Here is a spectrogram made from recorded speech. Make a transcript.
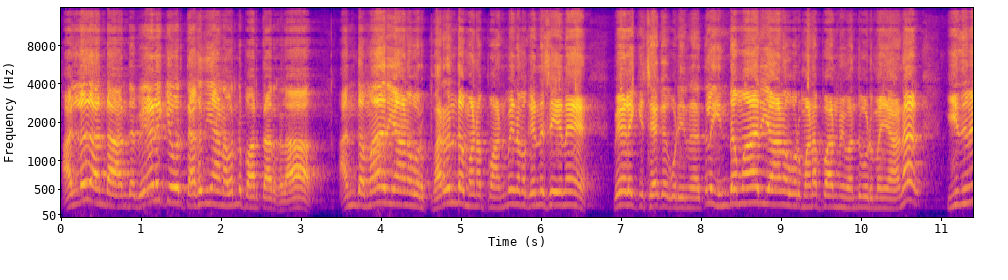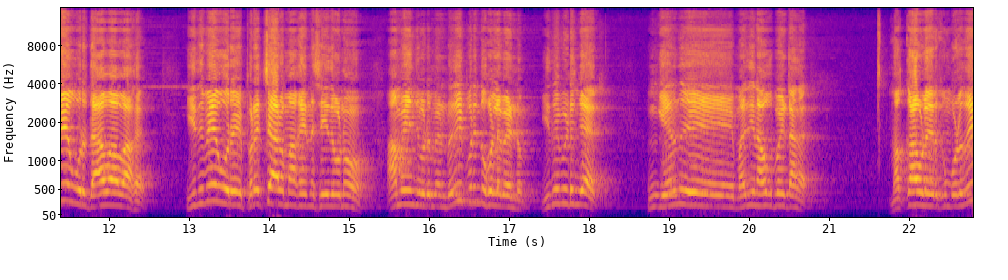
அல்லது அந்த அந்த வேலைக்கு ஒரு தகுதியானவர்னு பார்த்தார்களா? அந்த மாதிரியான ஒரு பரந்த மனப்பான்மை நமக்கு என்ன செய்யணும்? வேலைக்கு சேர்க்கக்கூடிய நேரத்தில் இந்த மாதிரியான ஒரு மனப்பான்மை வந்து விடுமையானால் இதுவே ஒரு தாவாவாக இதுவே ஒரு பிரச்சாரமாக என்ன செய்துவிடும்? அமைந்து விடும் என்பதை புரிந்து கொள்ள வேண்டும். இதை விடுங்க. இங்கேருந்து மதீனாவுக்கு போயிட்டாங்க. மக்காவில் இருக்கும் பொழுது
